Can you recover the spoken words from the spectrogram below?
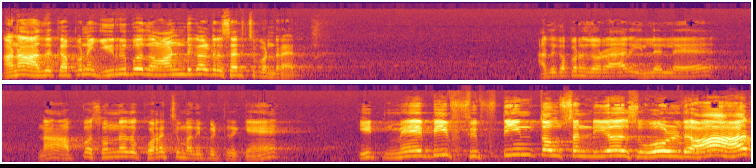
ஆனால் அதுக்கப்புறம் இருபது ஆண்டுகள் ரிசர்ச் பண்ணுறாரு அதுக்கப்புறம் சொல்கிறாரு இல்லை இல்லை நான் அப்போ சொன்னதை குறைச்சி மதிப்பிட்டிருக்கேன். It may be fifteen thousand years old or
